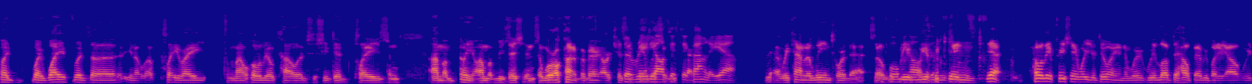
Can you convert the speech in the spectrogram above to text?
my my wife was uh you know a playwright from Mount Holyoke College. She did plays, and I'm a you know I'm a musician, so we're all kind of a very artistic. Really family, artistic so family, yeah. Yeah, we kind of lean toward that. So we, we appreciate, and... yeah, totally appreciate what you're doing, and we we love to help everybody out. We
